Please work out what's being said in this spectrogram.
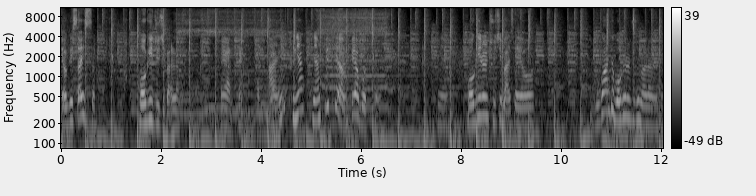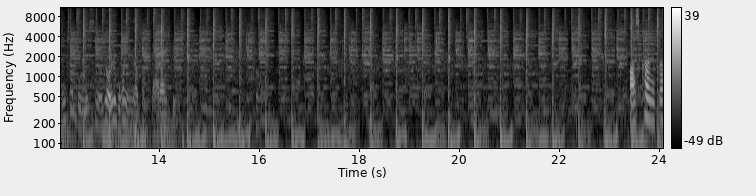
여기 써 있어. 먹이 주지 말라. 새한테? 아니 그냥 그냥 퓨트야 퓨어보트. 그냥 먹이를 주지 마세요. 누구한테 먹이를 주지 말라는지는 잘 모르겠어. 여기 원래 뭐가 있나 봐. 말한테 마스크 하니까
